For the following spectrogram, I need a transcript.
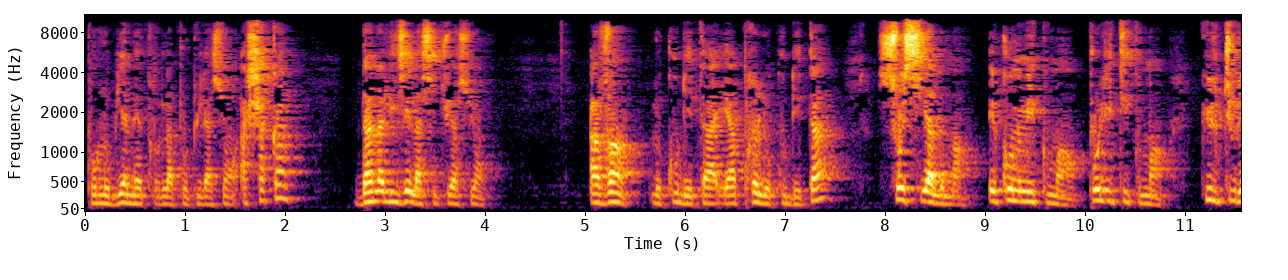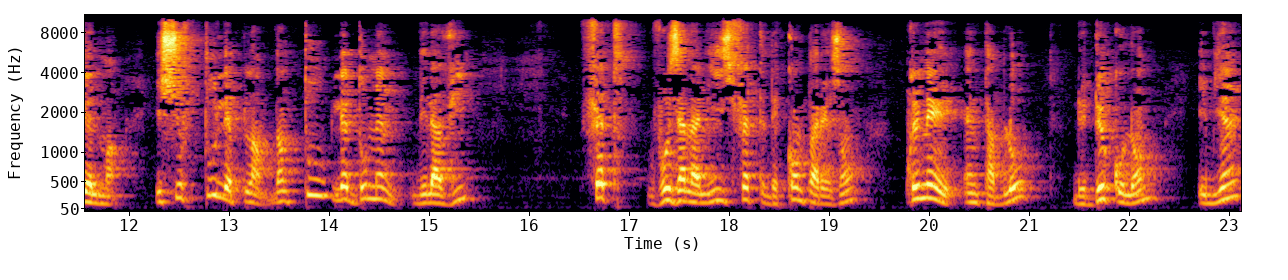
pour le bien-être de la population. À chacun d'analyser la situation avant le coup d'État et après le coup d'État, socialement, économiquement, politiquement, culturellement, et sur tous les plans, dans tous les domaines de la vie, faites vos analyses, faites des comparaisons, prenez un tableau de deux colonnes, et bien,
